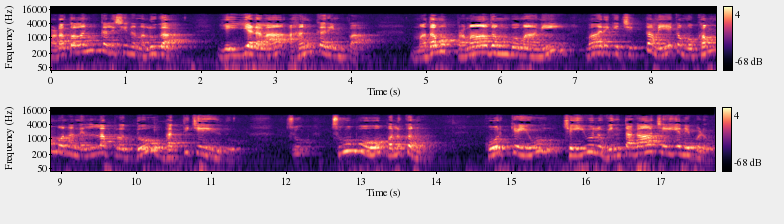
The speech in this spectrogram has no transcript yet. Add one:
పడతొలం కలిసిన నలుగా ఎయ్యడలా అహంకరింప. మదము ప్రమాదంబుమాని వారికి చిత్తమేక ముఖంబున నెల్ల ప్రొద్దు భక్తి చేయుదు. చూ చూపు పలుకను. కోర్కెయు చెయ్యులు వింతగా చేయనిపుడు.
